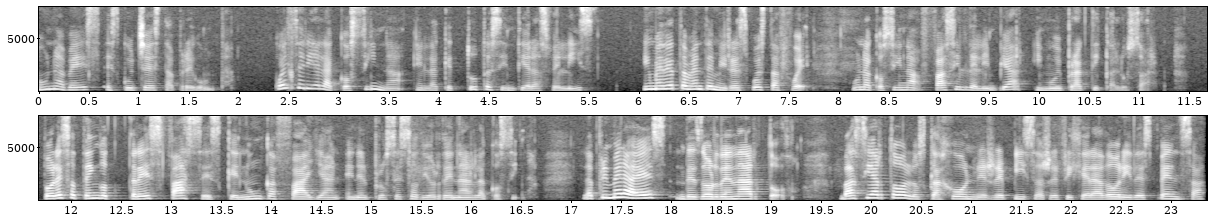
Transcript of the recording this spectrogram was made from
Una vez escuché esta pregunta. ¿cuál sería la cocina en la que tú te sintieras feliz? Inmediatamente mi respuesta fue una cocina fácil de limpiar y muy práctica al usar. Por eso tengo tres fases que nunca fallan en el proceso de ordenar la cocina. La primera es desordenar todo. Vaciar todos los cajones, repisas, refrigerador y despensa.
